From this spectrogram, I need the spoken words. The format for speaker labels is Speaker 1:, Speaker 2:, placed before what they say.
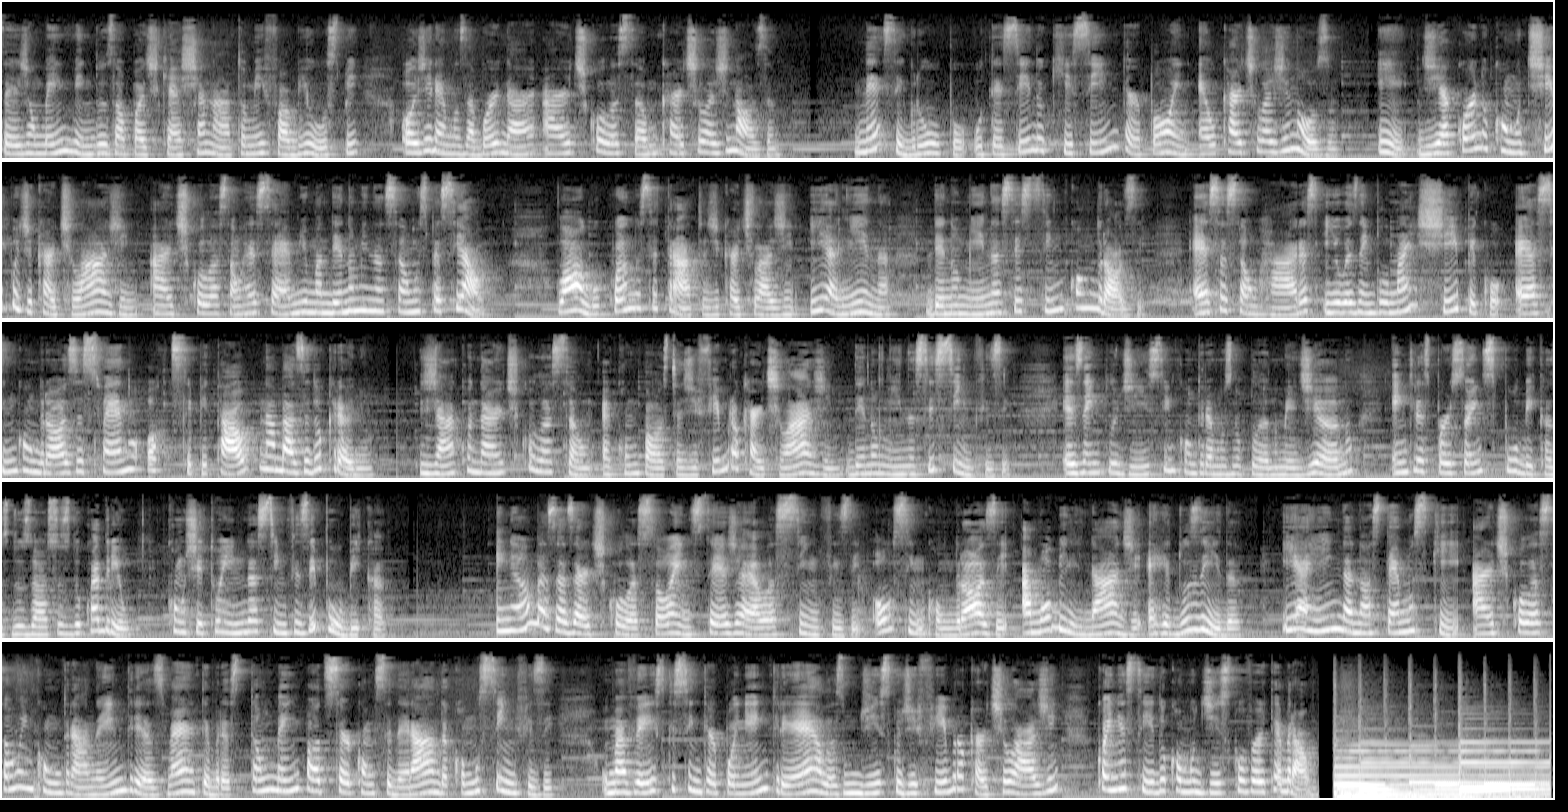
Speaker 1: sejam bem-vindos ao podcast Anatomy FOB USP. Hoje iremos abordar a articulação cartilaginosa. Nesse grupo, o tecido que se interpõe é o cartilaginoso. E, de acordo com o tipo de cartilagem, a articulação recebe uma denominação especial. Logo, quando se trata de cartilagem hialina, denomina-se sincondrose. Essas são raras e o exemplo mais típico é a sincondrose esfeno-occipital na base do crânio. Já quando a articulação é composta de fibrocartilagem, denomina-se sínfise. Exemplo disso encontramos no plano mediano entre as porções púbicas dos ossos do quadril, constituindo a sínfise púbica. Em ambas as articulações, seja ela sínfise ou sincondrose, a mobilidade é reduzida. E ainda nós temos que a articulação encontrada entre as vértebras também pode ser considerada como sínfise, uma vez que se interpõe entre elas um disco de fibrocartilagem conhecido como disco vertebral.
